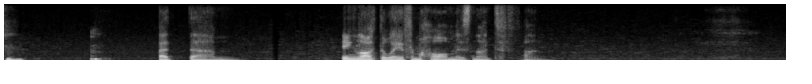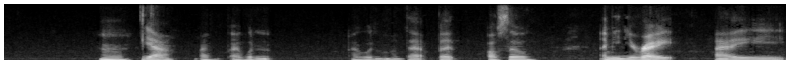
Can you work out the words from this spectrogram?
but um, being locked away from home is not fun. Hmm. Yeah, I, I wouldn't, I wouldn't want that. But also, I mean, you're right. I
